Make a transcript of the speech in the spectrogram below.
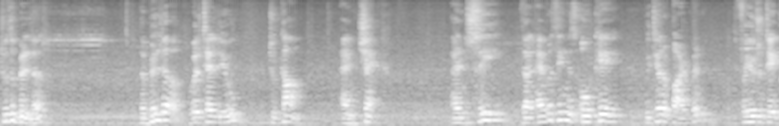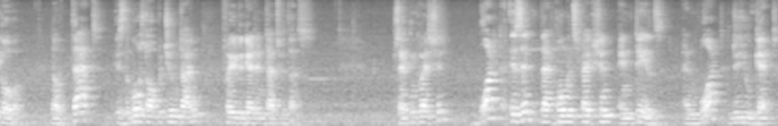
to the builder, the builder will tell you to come and check and see that everything is okay with your apartment for you to take over. Now that is the most opportune time for you to get in touch with us. Second question, what is it that home inspection entails and what do you get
